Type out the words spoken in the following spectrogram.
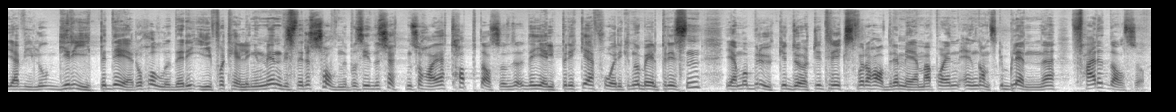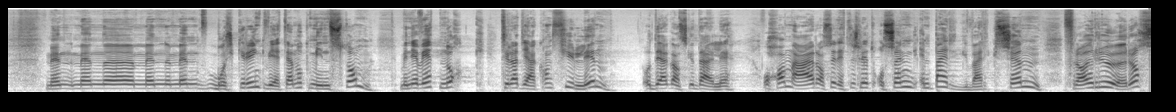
jeg vil jo gripe dere og holde dere i fortellingen min. Hvis dere sovner på side 17, så har jeg tapt. altså. Det hjelper ikke. Jeg får ikke Nobelprisen. Jeg må bruke dirty triks for å ha dere med meg på en, en ganske blendende ferd. altså. Men, men, øh, men, men Borchgrevink vet jeg nok minst om. Men jeg vet nok til at jeg kan fylle inn, og det er ganske deilig. Og han er altså rett og slett også en, en bergverkssønn fra Røros.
